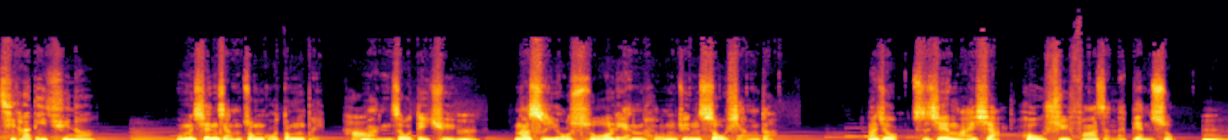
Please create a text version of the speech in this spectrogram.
其他地区呢？我们先讲中国东北，好，满洲地区，嗯。那是由苏联红军受降的，那就直接埋下后续发展的变数。嗯，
